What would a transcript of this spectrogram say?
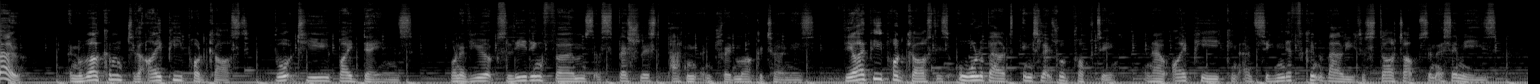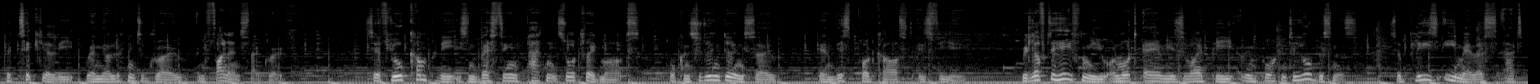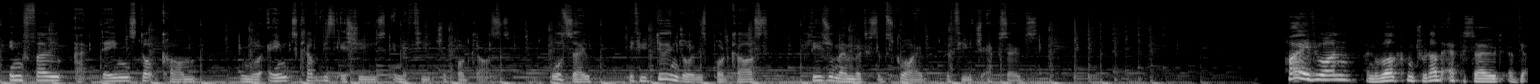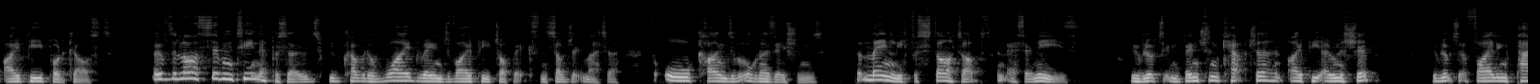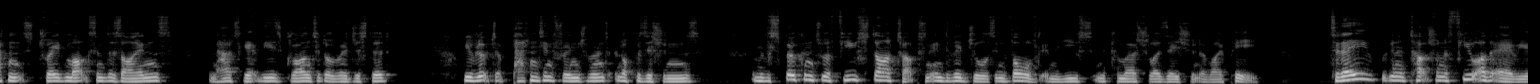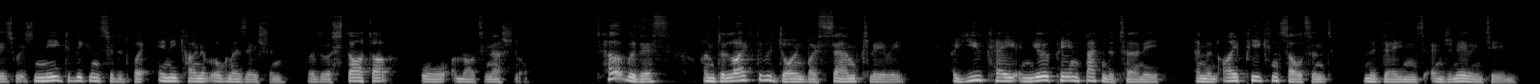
Hello, and welcome to the IP podcast, brought to you by Dehns, one of Europe's leading firms of specialist patent and trademark attorneys. The IP podcast is all about intellectual property and how IP can add significant value to startups and SMEs, particularly when they're looking to grow and finance that growth. So, if your company is investing in patents or trademarks, or considering doing so, then this podcast is for you. We'd love to hear from you on what areas of IP are important to your business, so please email us at info at dehns.com and we'll aim to cover these issues in a future podcast. Also, if you do enjoy this podcast, please remember to subscribe for future episodes. Hi, everyone, and welcome to another episode of the IP podcast. Over the last 17 episodes, we've covered a wide range of IP topics and subject matter for all kinds of organisations, but mainly for startups and SMEs. We've looked at invention capture and IP ownership. We've looked at filing patents, trademarks, and designs, and how to get these granted or registered. We've looked at patent infringement and oppositions, and we've spoken to a few startups and individuals involved in the use and the commercialization of IP. Today, we're going to touch on a few other areas which need to be considered by any kind of organisation, whether a startup or a multinational. To help with this, I'm delighted to be joined by Sam Cleary, a UK and European patent attorney and an IP consultant in the Dehns engineering team.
